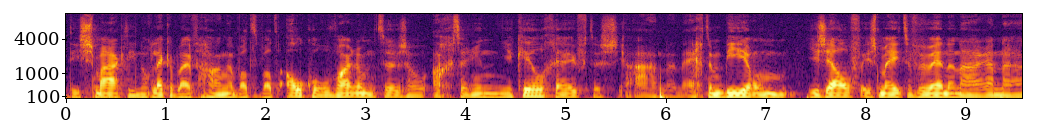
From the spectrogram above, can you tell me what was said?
die smaak die nog lekker blijft hangen, wat, wat alcoholwarmte zo achter in je keel geeft. Dus ja, echt een bier om jezelf eens mee te verwennen naar een uh,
